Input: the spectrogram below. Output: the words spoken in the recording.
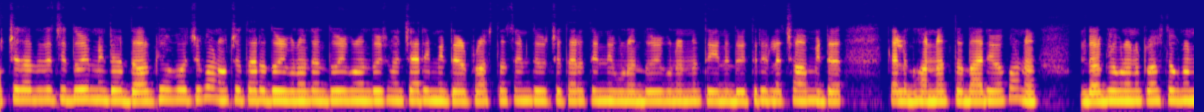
উচ্চতা দিয়েছে দুই মিটার দৈর্ঘ্য হচ্ছে কোণ উচ্চতার দুই গুণ দুই গুণ দুই সমান চারি মিটার প্রস্ত সেমতি উচ্চতার তিন গুণ দুই গুণন তিন দুই তিন হল ছ মিটার তাহলে ঘনত্ব বাহার কোণ দৈর্ঘ্য গুণন প্রস্ত গুণন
